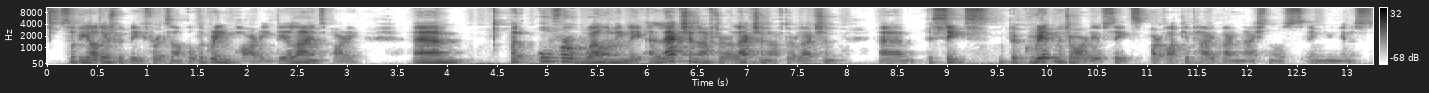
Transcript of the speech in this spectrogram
so the others would be, for example, the Green Party, the Alliance Party. Um, but overwhelmingly, election after election after election, um, the seats, the great majority of seats, are occupied by nationalists and unionists.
